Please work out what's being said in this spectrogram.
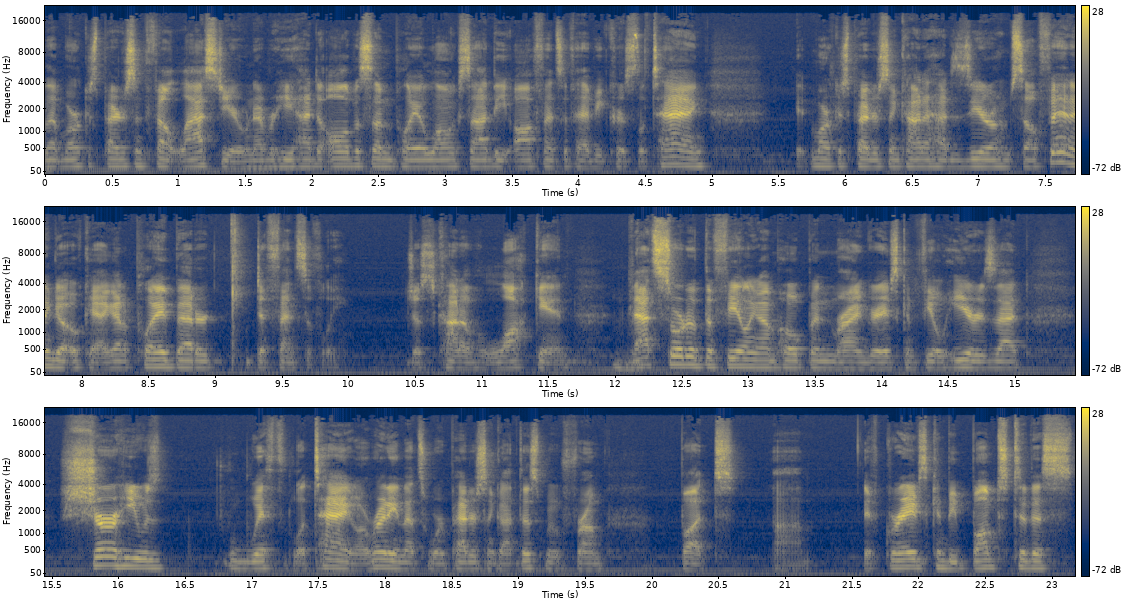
that Marcus Pettersson felt last year whenever he had to all of a sudden play alongside the offensive heavy Chris Letang. it- Marcus Pettersson kind of had to zero himself in and go, okay, I got to play better defensively, just kind of lock in. That's sort of the feeling I'm hoping Ryan Graves can feel here. Is that sure he was with Letang already, and that's where Pettersson got this move from, but um, if Graves can be bumped to this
